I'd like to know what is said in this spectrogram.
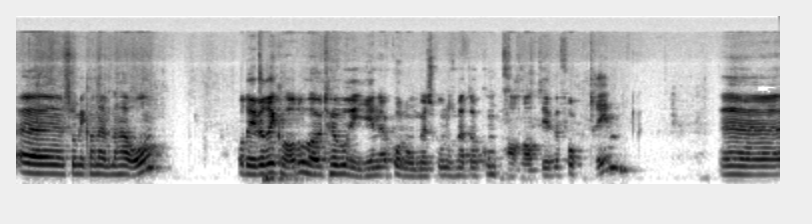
eh, som vi kan nevne her òg. Og David Ricardo har jo teorien økonomisk om noe som heter komparative fortrinn. Eh,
